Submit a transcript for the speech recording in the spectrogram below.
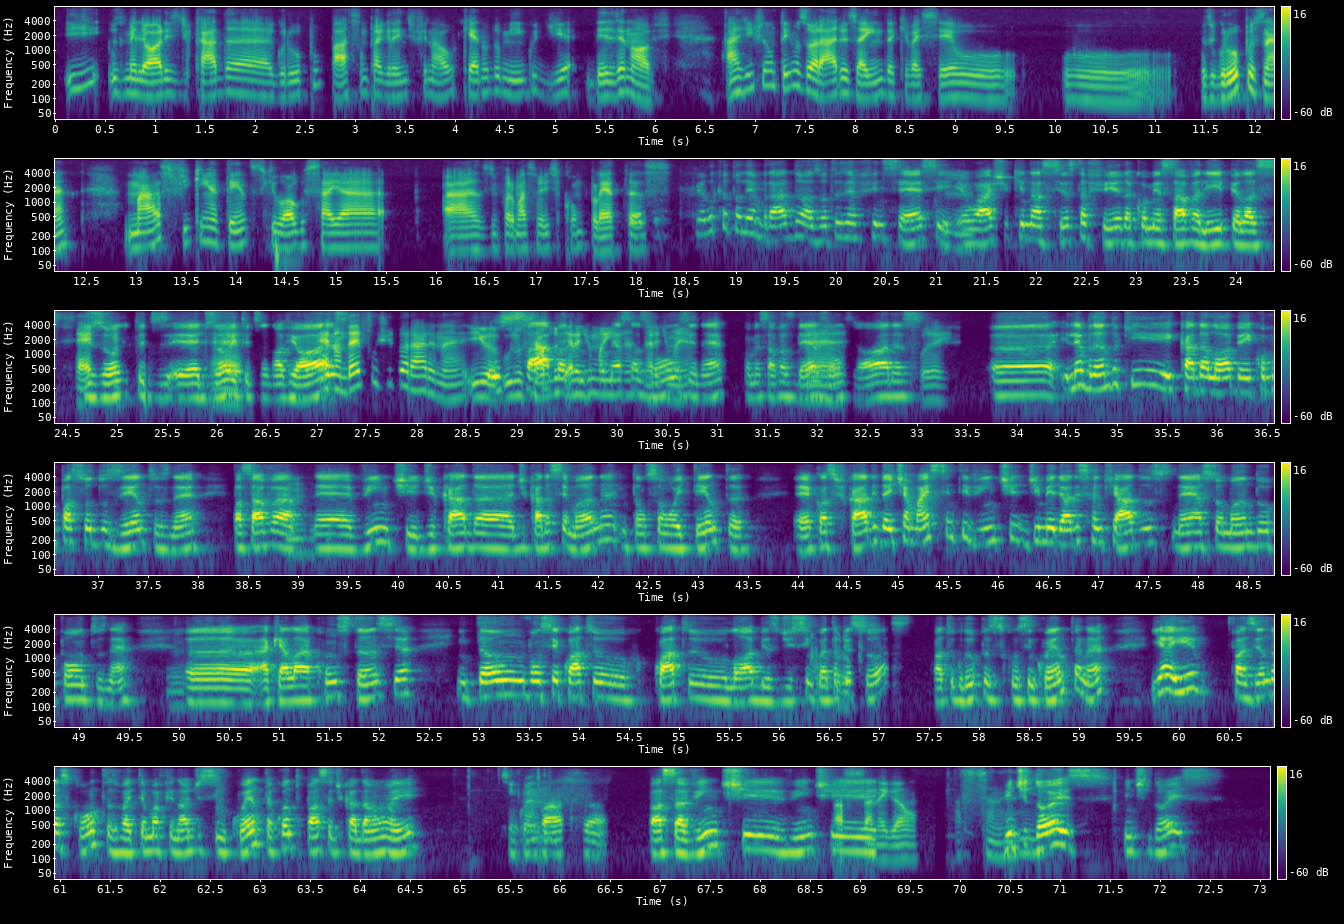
E os melhores de cada grupo passam para a grande final, que é no domingo, dia 19. A gente não tem os horários ainda que vai ser o, o- os grupos, né? Mas fiquem atentos que logo saia as informações completas. Pelo que eu tô lembrado, as outras FNCS, Uhum. eu acho que na sexta-feira começava ali pelas Sete. 18, dez- é, 18 19 horas. É, não deve fugir do horário, né? E O no sábado era de manhã, começa às era de 11, manhã, né? Começava às 10, É. 11 horas. por aí. Ah, e lembrando que cada lobby aí, como passou 200, né? Passava Uhum. é, 20 de cada, de cada semana, então são 80 é, classificados, e daí tinha mais 120 de melhores ranqueados, né? Somando pontos, né? Uhum. Ah, aquela constância. Então vão ser quatro, quatro lobbies de 50 Grupos. pessoas, quatro grupos com 50, né? E aí, fazendo as contas, vai ter uma final de 50. Quanto passa de cada um aí? 50. Passa, passa 20, 20, Nossa, negão. Nossa, né? 22, 22.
